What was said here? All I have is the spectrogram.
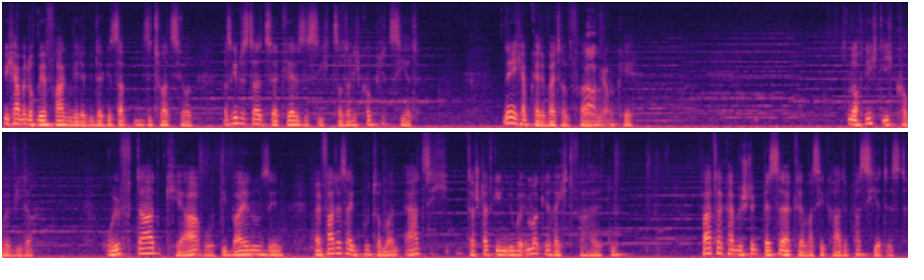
Ich habe noch mehr Fragen wegen der gesamten Situation. Was gibt es da zu erklären? Es ist nicht sonderlich kompliziert. Nee, ich habe keine weiteren Fragen. Welcome. Okay. Noch nicht, ich komme wieder. Ulfdan, Chiaro, die beiden sehen... Mein Vater ist ein guter Mann. Er hat sich der Stadt gegenüber immer gerecht verhalten. Vater kann bestimmt besser erklären, was hier gerade passiert ist.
